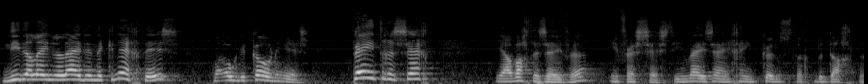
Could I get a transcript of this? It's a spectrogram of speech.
Niet alleen de leidende knecht is, maar ook de koning is. Petrus zegt, ja wacht eens even, in vers 16, wij zijn geen kunstig bedachte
